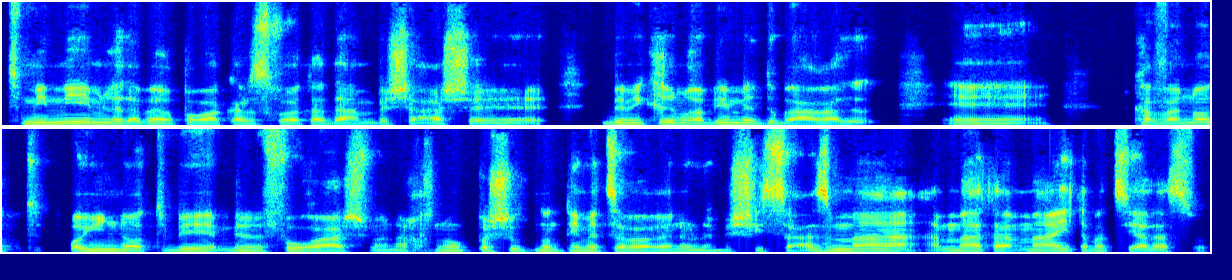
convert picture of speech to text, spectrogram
תמימים לדבר פה רק על זכויות אדם בשעה שבמקרים רבים מדובר על כוונות עוינות במפורש ואנחנו פשוט נותנים את צווארנו למשיסה אז מה, מה, אתה, מה היית מציע לעשות?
